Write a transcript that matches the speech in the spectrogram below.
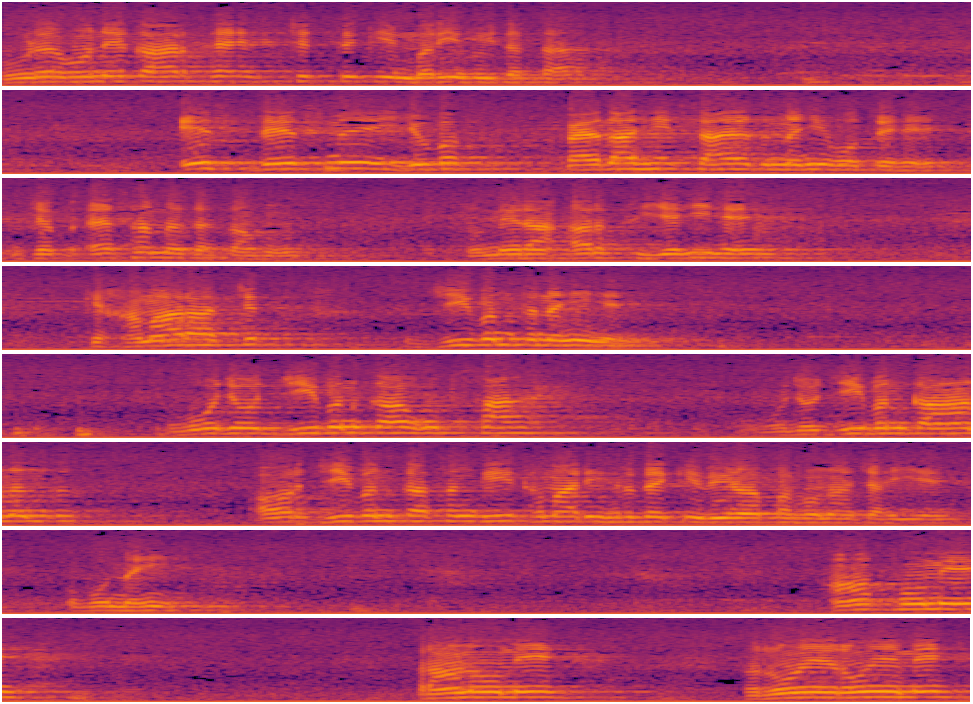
बूढ़े होने का अर्थ है चित्त की मरी हुई दशा। इस देश में युवक पैदा ही शायद नहीं होते हैं, जब ऐसा मैं कहता हूँ। तो मेरा अर्थ यही है कि हमारा चित्त जीवंत नहीं है। वो जो जीवन का उत्साह, वो जो जीवन का आनंद और जीवन का संगीत हमारी हृदय की वीणा पर होना चाहिए, वो नहीं। आँखों में, प्राणों में रोए रोए में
